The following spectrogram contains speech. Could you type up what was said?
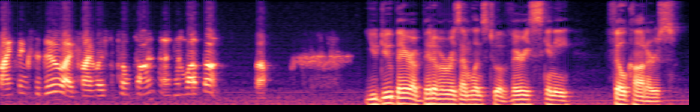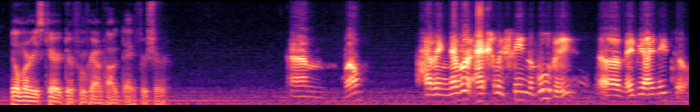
find things to do, I find ways to kill time, and I get a lot done. So. You do bear a bit of a resemblance to a very skinny Phil Connors Bill Murray's character from Groundhog Day for sure. Um, well, having never actually seen the movie, uh, maybe I need to.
